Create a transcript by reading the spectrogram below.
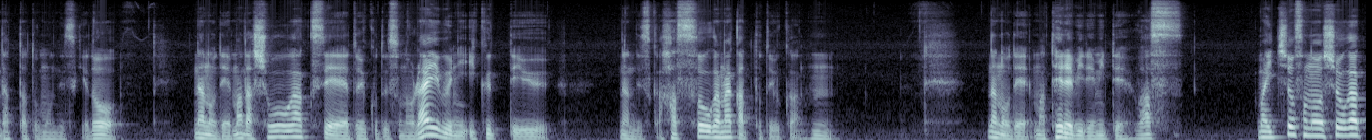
だったと思うんですけどなのでまだ小学生ということでそのライブに行くっていう何ですか発想がなかったというか、うん、なので、まあ、テレビで見てわす、まあ、一応その小学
